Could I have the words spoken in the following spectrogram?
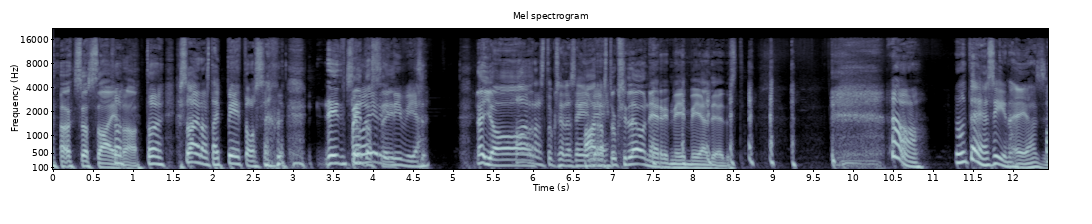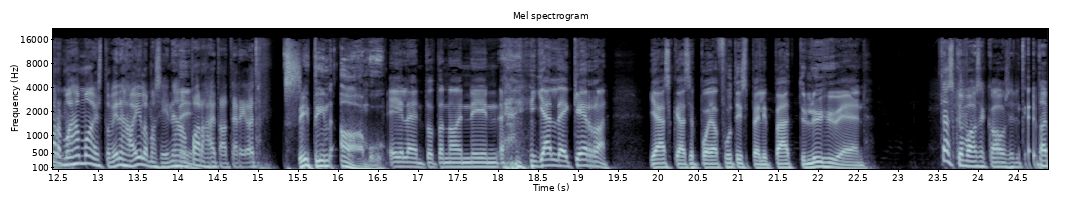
se on sairaan. toi sairaus tai petos. Niin, Se on petos eri siitä. nimiä. No joo. Harrastuksena se ei Harrastuksille on eri nimiä tietysti. mene. Joo. No mutta eihän siinä. Eihän siinä. Varmaan ihan maistuvia. Nehän on ilmaisia. Nehän Niin. on parhaita aterioita. Sitin aamu. Eilen tota noin niin, jälleen kerran Jääskäisen pojan futispeli päättyi lyhyeen. Pitäisikö vaan se kausi nyt? Tai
